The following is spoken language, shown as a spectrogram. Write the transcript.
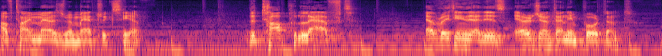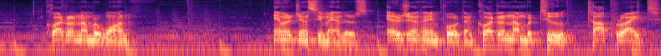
of time management matrix here the top left everything that is urgent and important. Quadrant number one. emergency matters, urgent and important. Quadrant number two, top right,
